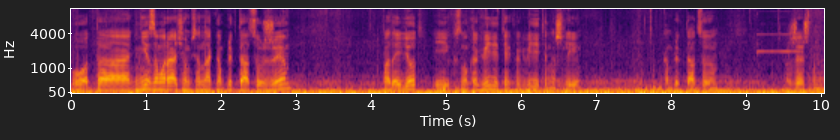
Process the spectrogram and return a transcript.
Вот, а, не заморачиваемся на комплектацию G, подойдет X. Ну, как видите, как видите, нашли комплектацию G-шную.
